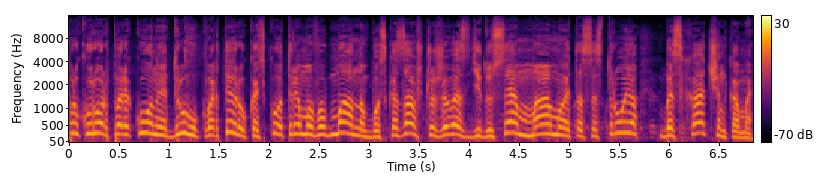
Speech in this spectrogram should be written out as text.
Прокурор переконує, другу квартиру Касько отримав обманом, бо сказав, що живе з дідусем, мамою та сестрою безхатченками.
